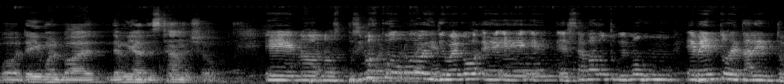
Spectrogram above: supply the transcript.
well, a day went by. Then we had this talent show. Eh, no- nos pusimos cómodos y luego eh, eh, en el sábado tuvimos un evento de talento.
